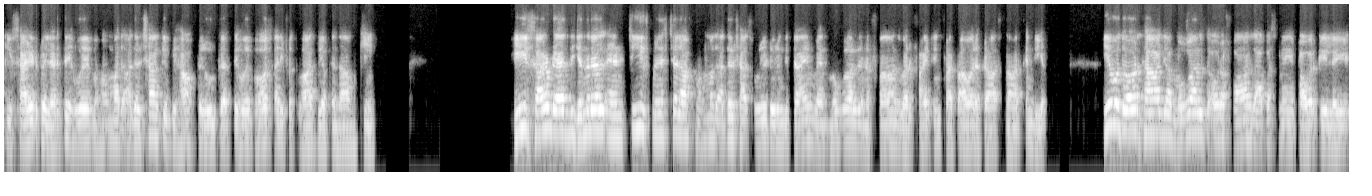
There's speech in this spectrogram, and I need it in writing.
की साइड पे लड़ते हुए मोहम्मद आदिल शाह के बिहाफ पे रूल करते हुए बहुत सारी फतवाहत भी अपने नाम की। He served as the general and chief minister of Muhammad Adil Shah Suri during the time when Mughals and Afghans were fighting for power across North India. ये वो दौर था जब मुगल और अफगान आपस में पावर के लिए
